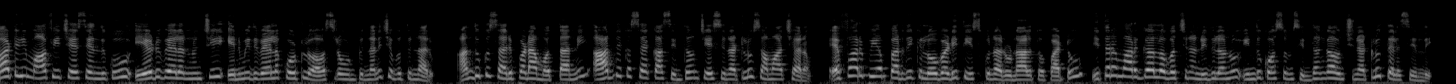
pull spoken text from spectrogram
వాటిని మాఫీ చేసేందుకు ఏడు వేల నుంచి ఎనిమిది వేల కోట్లు అవసరం ఉంటుందని చెబుతున్నారు. అందుకు సరిపడా మొత్తాన్ని ఆర్థిక శాఖ సిద్ధం చేసినట్లు సమాచారం. ఎఫ్ఆర్బిఎం పరిధికి లోబడి తీసుకున్న రుణాలతో పాటు ఇతర మార్గాల్లో వచ్చిన నిధులను ఇందుకోసం సిద్ధంగా ఉంచినట్లు తెలిసింది.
